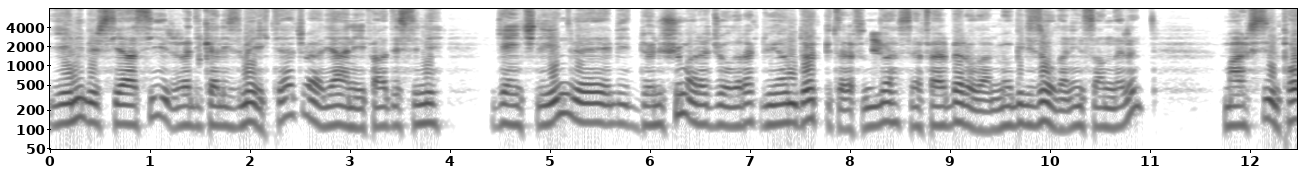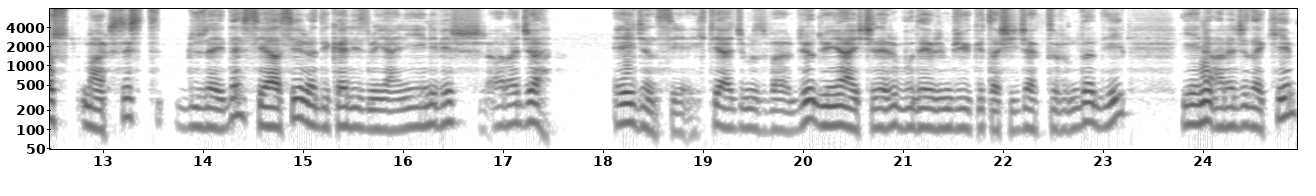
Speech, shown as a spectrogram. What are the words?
Yeni bir siyasi radikalizme ihtiyaç var. Yani ifadesini gençliğin ve bir dönüşüm aracı olarak dünyanın dört bir tarafında seferber olan, mobilize olan insanların Marksizm, post Marksist düzeyde siyasi radikalizmi yani yeni bir araca agency'ye ihtiyacımız var diyor. Dünya işçileri bu devrimci yükü taşıyacak durumda değil. Yeni aracı da kim?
